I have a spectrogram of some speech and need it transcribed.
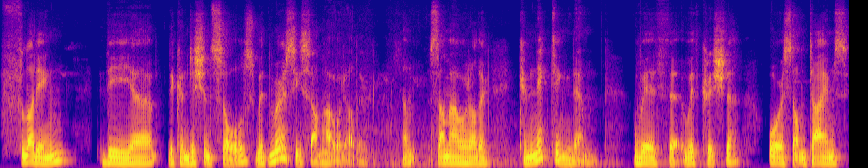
flooding the uh, the conditioned souls with mercy somehow or other um, somehow or other connecting them with, uh, with Krishna, or sometimes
